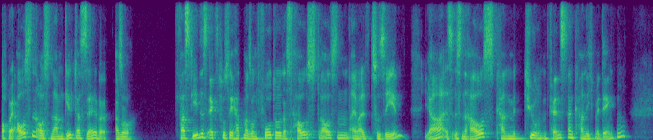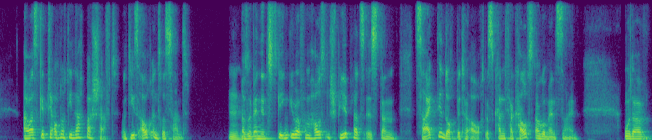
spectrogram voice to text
auch bei Außenausnahmen gilt dasselbe. Also fast jedes Exposé hat mal so ein Foto, das Haus draußen einmal zu sehen. Ja, es ist ein Haus, kann mit Türen und Fenstern, kann ich mir denken. Aber es gibt ja auch noch die Nachbarschaft und die ist auch interessant. Mhm. Also wenn jetzt gegenüber vom Haus ein Spielplatz ist, dann zeigt den doch bitte auch. Das kann ein Verkaufsargument sein. Oder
